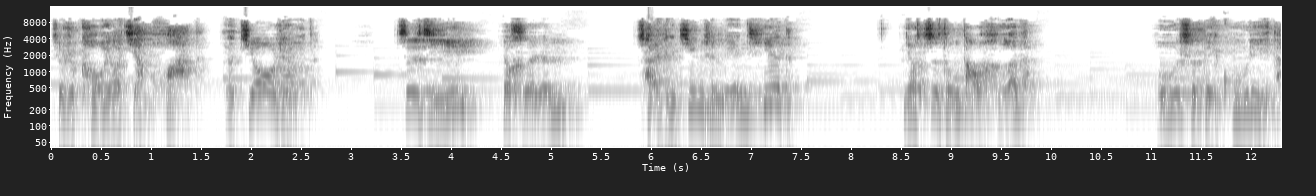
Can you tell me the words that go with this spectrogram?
就是口要讲话的、要交流的，自己要和人产生精神连接的，要志同道合的，不是被孤立的，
